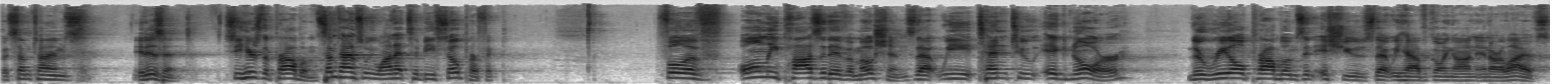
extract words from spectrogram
But sometimes it isn't. See, here's the problem. Sometimes we want it to be so perfect, full of only positive emotions that we tend to ignore the real problems and issues that we have going on in our lives.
